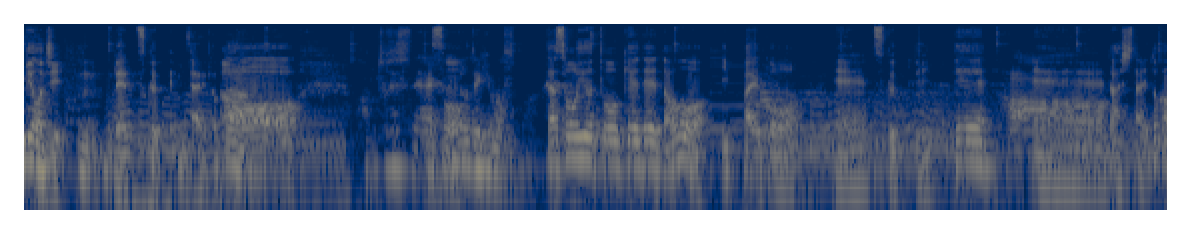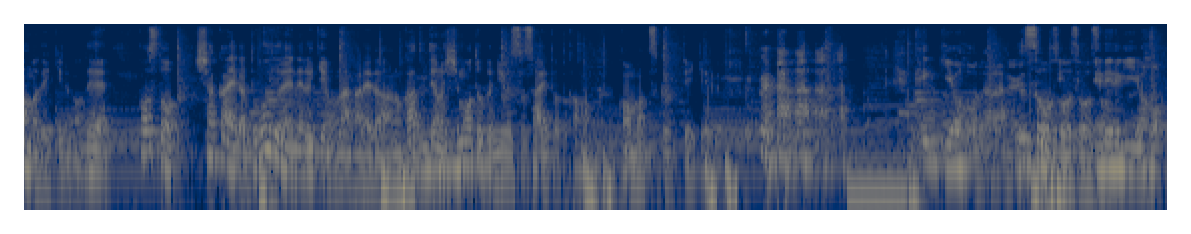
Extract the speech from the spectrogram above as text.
で、名字で作ってみたりとか。本当ですね。そう。できます。だそういう統計データをいっぱいこう、えー、作っていって、えー、出したりとかもできるので、そうすると社会がどういうエネルギーの流れなのかっていうのを紐解くニュースサイトとかもこのまま作っていける。天気予報ならぬ。そうそうそうエネルギー予報。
